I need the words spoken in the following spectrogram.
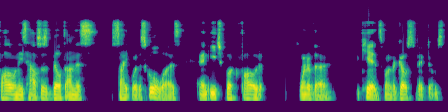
following these houses built on this site where the school was. And each book followed one of the kids, one of the ghost victims.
